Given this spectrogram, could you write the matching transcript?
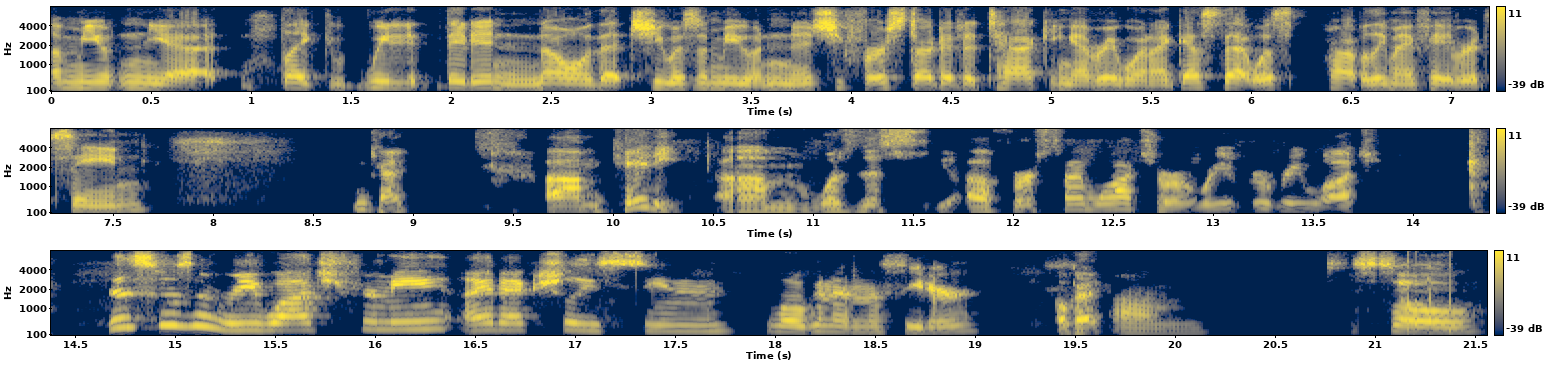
a mutant yet like we they didn't know that she was a mutant and she first started attacking everyone i guess that was probably my favorite scene Okay. Um, Katie, um, was this a first time watch or a, re- a rewatch? This was a rewatch for me. I had actually seen Logan in the theater. Okay. Um, so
